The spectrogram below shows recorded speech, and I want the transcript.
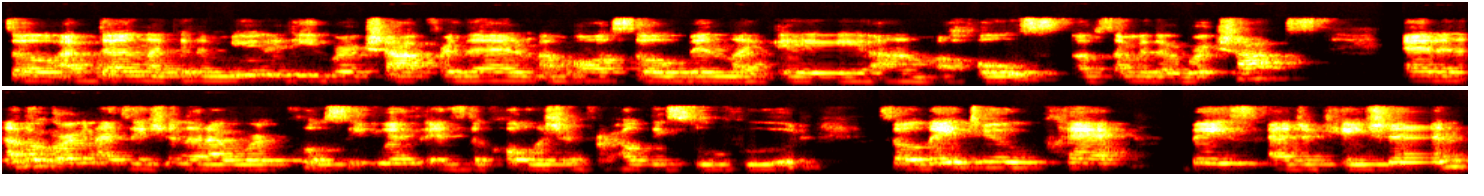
So I've done like an immunity workshop for them. I've also been like a, um, a host of some of their workshops. And another organization that I work closely with is the Coalition for Healthy School Food. So they do plant based education,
